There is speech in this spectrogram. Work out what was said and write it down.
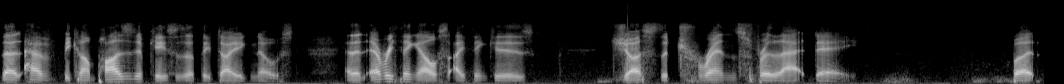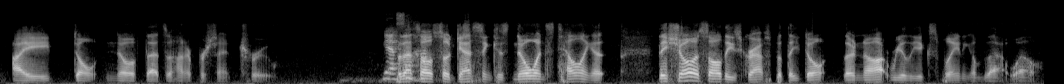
that have become positive cases that they've diagnosed, and then everything else I think is just the trends for that day. But I don't know if that's 100% true. yeah, But that's also guessing because no one's telling it. They show us all these graphs, but they don't. They're not really explaining them that well.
